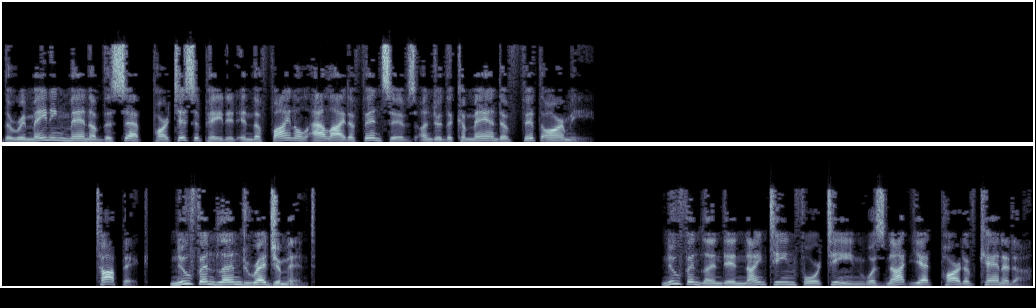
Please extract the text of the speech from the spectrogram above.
the remaining men of the SEP participated in the final Allied offensives under the command of Fifth Army. Topic: Newfoundland Regiment. Newfoundland in 1914 was not yet part of Canada.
